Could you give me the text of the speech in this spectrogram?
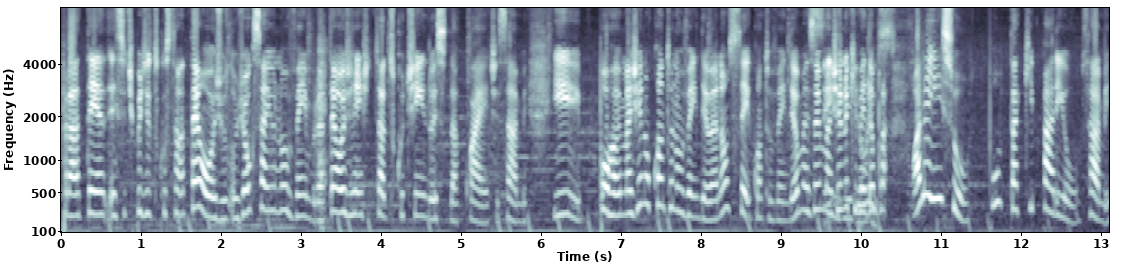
pra ter esse tipo de discussão até hoje. O jogo saiu em novembro, até hoje a gente tá discutindo isso da Quiet, sabe? E, porra, eu imagino o quanto não vendeu. Eu não sei quanto vendeu, mas eu imagino que vendeu pra. milhões. Olha isso! Puta que pariu, sabe?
